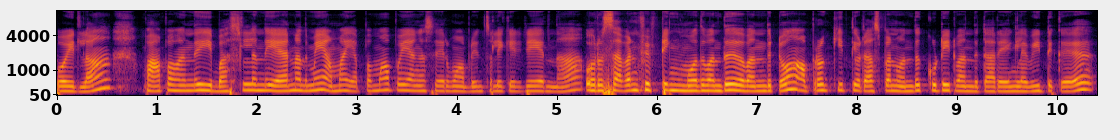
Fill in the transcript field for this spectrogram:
போயிடலாம். பாப்பா வந்து பஸ்லேருந்து ஏறினதுமே அம்மா எப்போம்மா போய் அங்கே சேருவோம் அப்படின்னு சொல்லி கேட்டுகிட்டே இருந்தா. ஒரு செவன் ஃபிஃப்டிங் போது வந்து வந்துட்டோம். அப்புறம் கீர்த்தியோட ஹஸ்பண்ட் வந்து கூட்டிகிட்டு வந்துட்டார் எங்களை வீட்டுக்கு.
